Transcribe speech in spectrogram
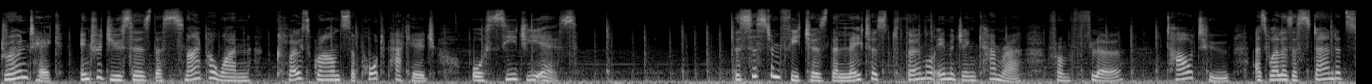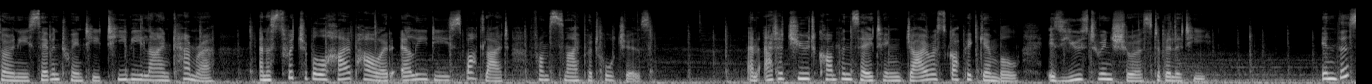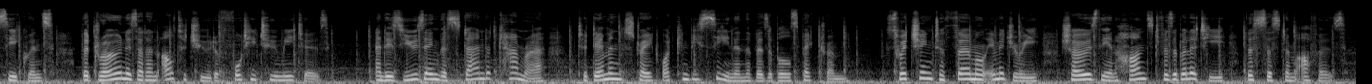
Dronetec introduces the Sniper One Close Ground Support Package, or CGS. The system features the latest thermal imaging camera from FLIR, Tau 2, as well as a standard Sony 720 TV line camera and a switchable high-powered LED spotlight from Sniper Torches. An attitude compensating gyroscopic gimbal is used to ensure stability. In this sequence, the drone is at an altitude of 42 meters and is using the standard camera to demonstrate what can be seen in the visible spectrum. Switching to thermal imagery shows the enhanced visibility the system offers.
